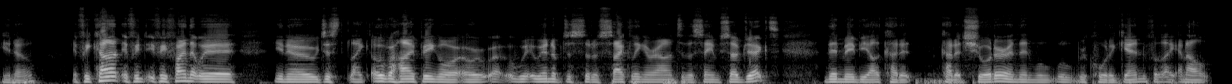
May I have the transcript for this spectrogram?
You know, if we can't, if we if we find that we're you know, just like overhyping or, or uh, we end up just sort of cycling around to the same subject, then maybe I'll cut it cut it shorter and then we'll we'll record again for like and I'll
